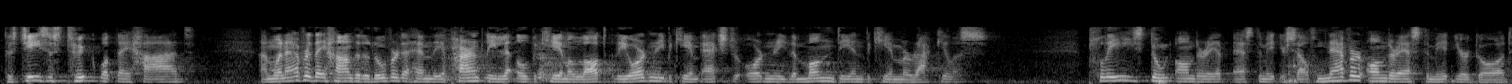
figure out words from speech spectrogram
Because Jesus took what they had, and whenever they handed it over to Him, the apparently little became a lot, the ordinary became extraordinary, the mundane became miraculous. Please don't underestimate yourself. Never underestimate your God.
